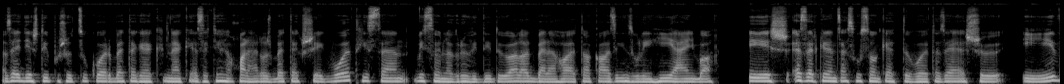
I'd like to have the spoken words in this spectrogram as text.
az egyes típusú cukorbetegeknek ez egy halálos betegség volt, hiszen viszonylag rövid idő alatt belehaltak az inzulin hiányba és 1922 volt az első év,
